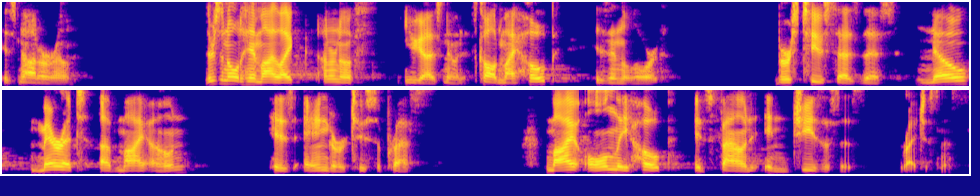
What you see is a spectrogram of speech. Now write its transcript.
is not our own. There's an old hymn I like. I don't know if you guys know it. It's called My Hope is in the Lord. Verse 2 says this No merit of my own, his anger to suppress. My only hope is found in Jesus' righteousness.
